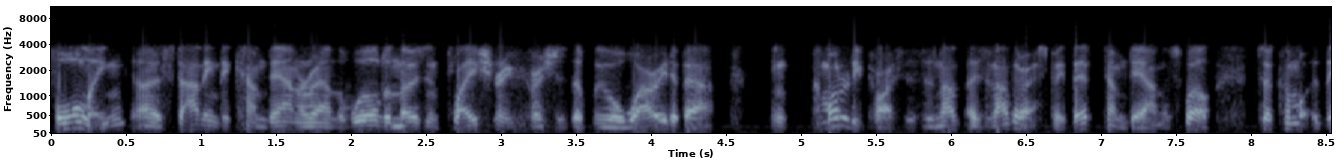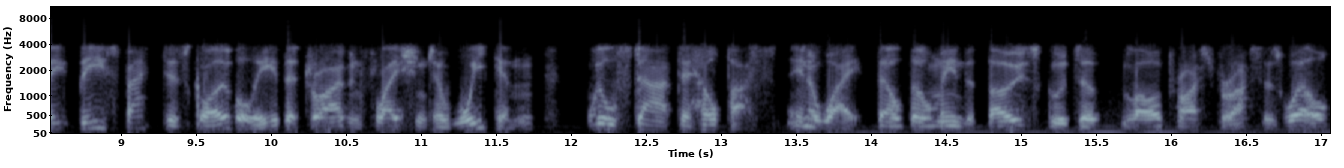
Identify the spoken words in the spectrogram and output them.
falling, uh, starting to come down around the world, and those inflationary pressures that we were worried about commodity prices is another, is another aspect. They've come down as well. So com- the, these factors globally that drive inflation to weaken will start to help us in a way. They'll, they'll mean that those goods are lower priced for us as well.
